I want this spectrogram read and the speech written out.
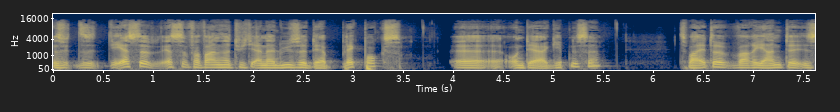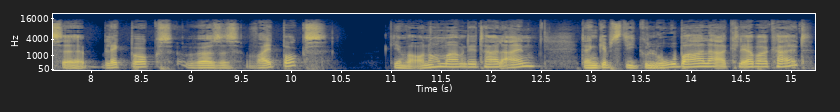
Also die erste, erste Verfahren ist natürlich die Analyse der Blackbox äh, und der Ergebnisse. Zweite Variante ist äh, Blackbox versus Whitebox. Gehen wir auch nochmal im Detail ein. Dann gibt's die globale Erklärbarkeit,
